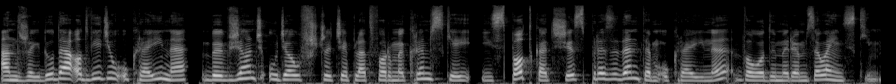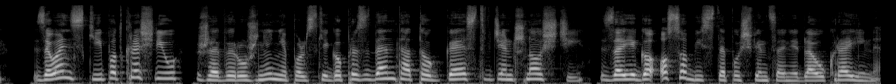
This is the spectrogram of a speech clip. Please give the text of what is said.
Andrzej Duda odwiedził Ukrainę, by wziąć udział w szczycie Platformy Krymskiej i spotkać się z prezydentem Ukrainy Wołodymyrem Zełańskim. Zełański podkreślił, że wyróżnienie polskiego prezydenta to gest wdzięczności za jego osobiste poświęcenie dla Ukrainy.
